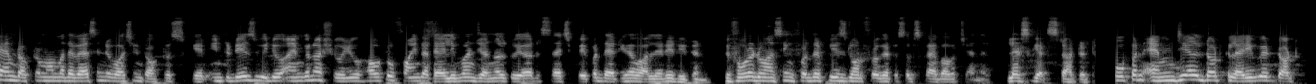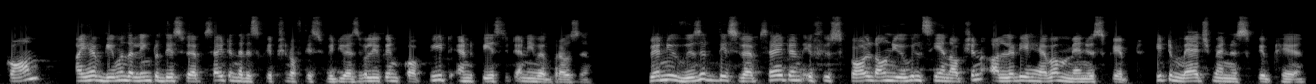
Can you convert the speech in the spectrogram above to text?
I'm Dr. Muhammad Awais and you're watching Doctor Square. In today's video, I'm going to show you how to find a relevant journal to your research paper that you have already written. Before advancing further, please don't forget to subscribe our channel. Let's get started. Open mjl.clarivate.com. I have given the link to this website in the description of this video as well. You can copy it and paste it in any web browser. When you visit this website and if you scroll down, you will see an option already have a manuscript. Hit match manuscript here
